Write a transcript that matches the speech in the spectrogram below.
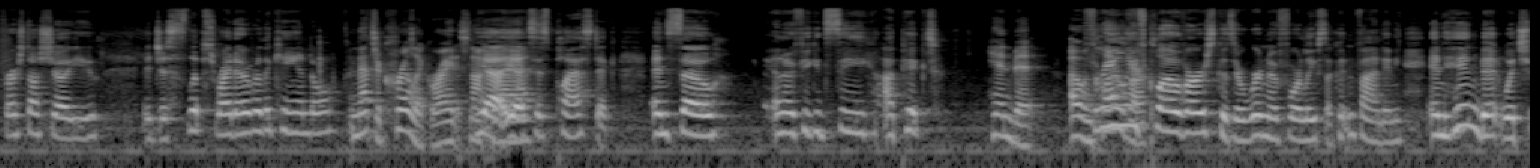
first I'll show you. It just slips right over the candle. And that's acrylic, right? It's not yeah, glass. yeah, it's just plastic. And so, I don't know if you could see, I picked Henbit Oh, and three leaf clovers because there were no four leaves. I couldn't find any. And henbit, which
